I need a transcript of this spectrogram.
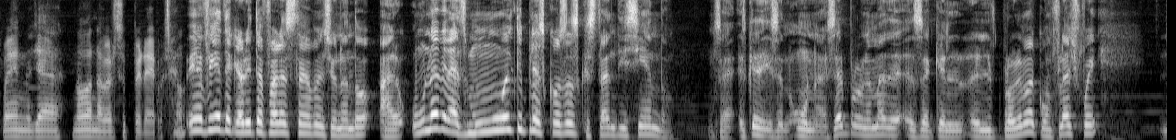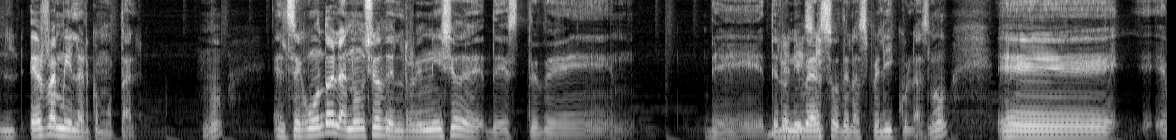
Bueno, ya no van a haber superhéroes, ¿no? Fíjate que ahorita Farah estaba mencionando a una de las múltiples cosas que están diciendo. O sea, es que dicen, una, es el problema de, o sea, que el, el problema con Flash fue Ezra Miller como tal, ¿no? El segundo, el anuncio del reinicio de, de este, de, de- del universo de las películas, ¿no? Eh, eh,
